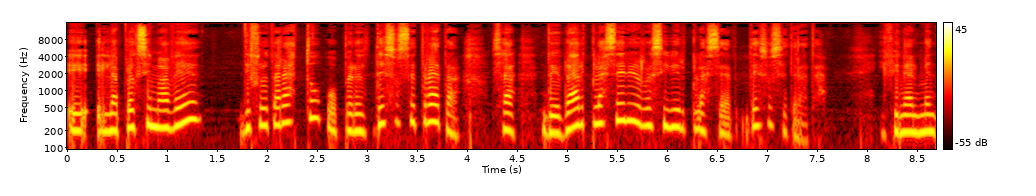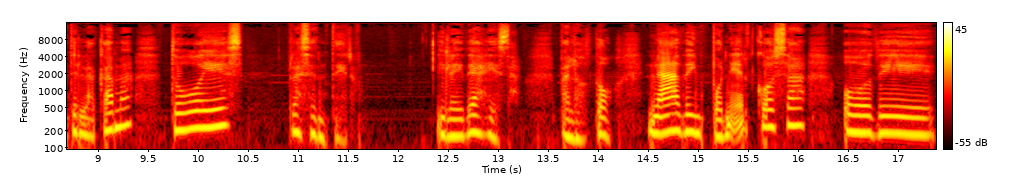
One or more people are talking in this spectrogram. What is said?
eh, la próxima vez disfrutarás tú, pero de eso se trata. O sea, de dar placer y recibir placer. De eso se trata. Y finalmente en la cama todo es placentero. Y la idea es esa, para los dos. Nada de imponer cosas o de,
